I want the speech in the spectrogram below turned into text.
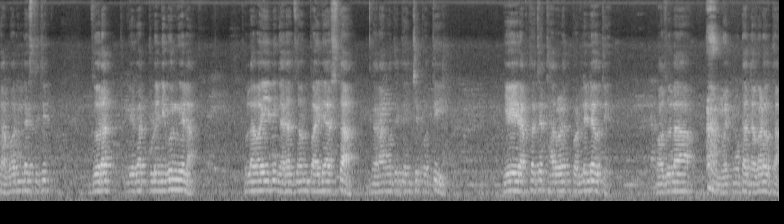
घाबरलेल्या स्थितीत जोरात वेगात पुढे निघून गेला. फुलाबाईंनी घरात जाऊन पाहिले असता घरामध्ये त्यांचे पती हे रक्ताच्या थारोळ्यात पडलेले होते. बाजूला एक मोठा दगड होता.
